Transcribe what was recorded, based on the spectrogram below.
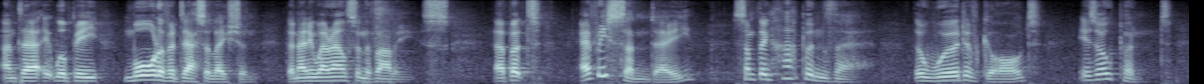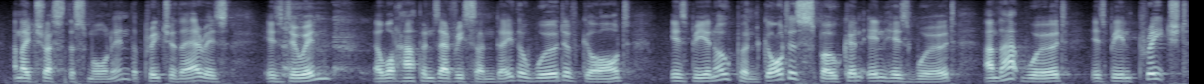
and uh, it will be more of a desolation than anywhere else in the valleys. Uh, but every Sunday, something happens there. The Word of God is opened. And I trust this morning the preacher there is, is doing uh, what happens every Sunday. The Word of God is being opened. God has spoken in His Word, and that Word is being preached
